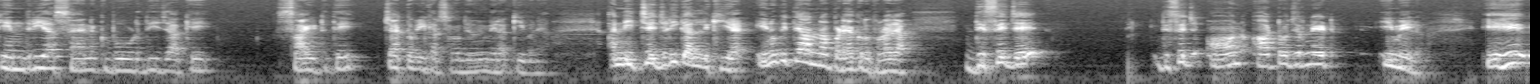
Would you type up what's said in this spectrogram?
ਕੇਂਦਰੀ ਸੈਨਿਕ ਬੋਰਡ ਦੀ ਜਾ ਕੇ ਸਾਈਟ ਤੇ ਚੈੱਕ ਵੀ ਕਰ ਸਕਦੇ ਹੋ ਵੀ ਮੇਰਾ ਕੀ ਬਣਿਆ। ਆ ਨੀਚੇ ਜਿਹੜੀ ਗੱਲ ਲਿਖੀ ਹੈ, ਇਹਨੂੰ ਵੀ ਧਿਆਨ ਨਾਲ ਪੜਿਆ ਕਰੋ ਥੋੜਾ ਜਿਹਾ। This is a this is on auto generate email ਇਹ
